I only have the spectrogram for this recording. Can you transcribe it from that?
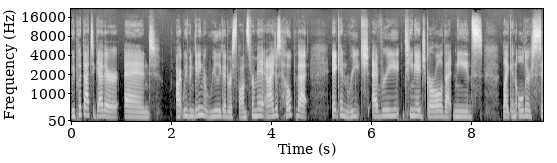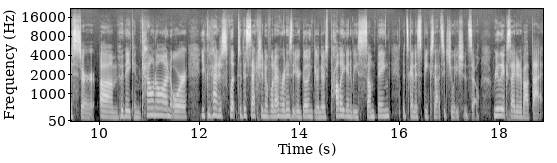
we put that together and we've been getting a really good response from it and i just hope that it can reach every teenage girl that needs like an older sister um, who they can count on or you can kind of just flip to the section of whatever it is that you're going through and there's probably going to be something that's going to speak to that situation so really excited about that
